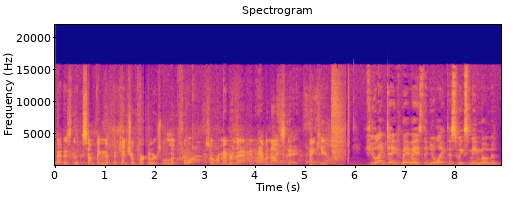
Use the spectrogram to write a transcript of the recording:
That is the, something that potential burglars will look for. So remember that and have a nice day. Thank you. If you like dank memes, then you'll like this week's meme moment.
